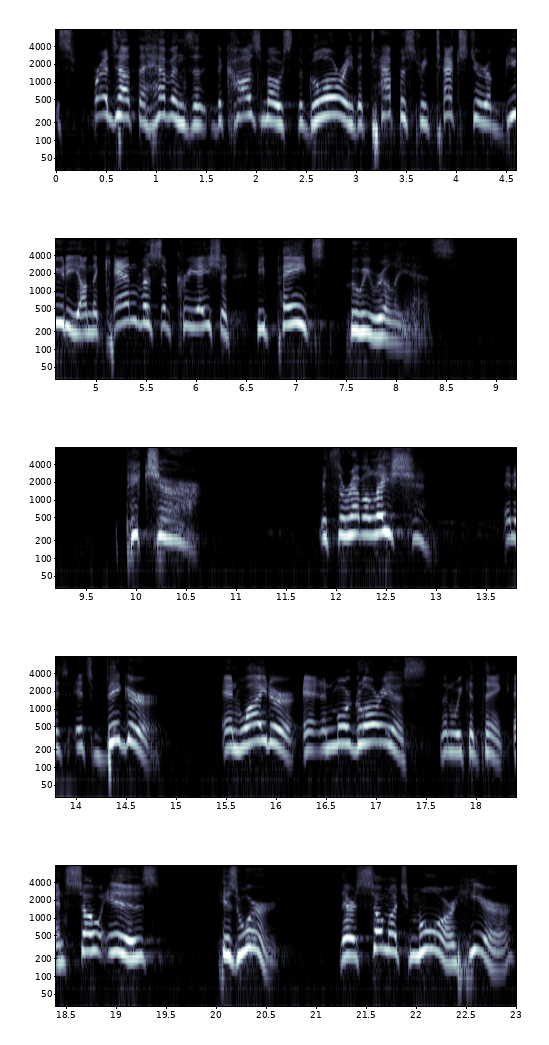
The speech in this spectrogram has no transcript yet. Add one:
spreads out the heavens, the, the cosmos, the glory, the tapestry, texture of beauty on the canvas of creation. He paints who He really is. Picture. It's the revelation. And it's, it's bigger and wider and more glorious than we could think. And so is His Word. There's so much more here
